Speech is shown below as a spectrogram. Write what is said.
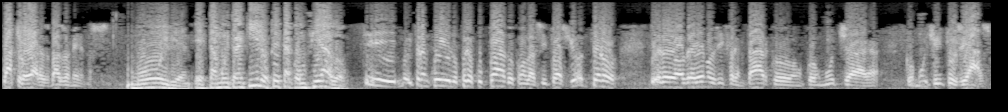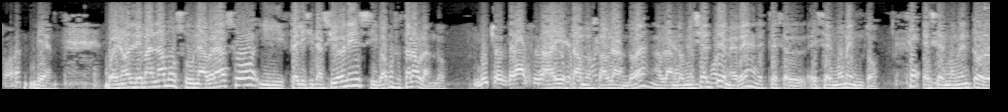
4 horas más o menos. Muy bien. Está muy tranquilo, usted está confiado. Sí, muy tranquilo, preocupado con la situación, pero, pero debemos enfrentar con, con mucha, con mucho entusiasmo. ¿eh? Bien. Bueno, le mandamos un abrazo y felicitaciones y vamos a estar hablando. Muchas gracias. Ahí estamos hablando, ¿eh? Hablando. Michelle Temer, ¿eh? Este es el, es el momento. Es el momento de...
